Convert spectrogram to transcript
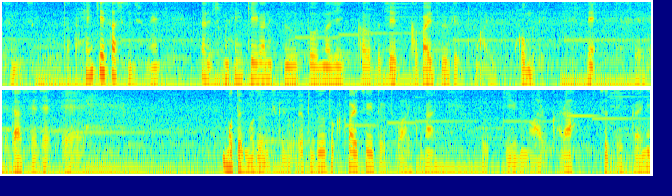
するんですけどだから変形させるんですよね。なのでその変形がねずっと同じ形でかかり続けるとまあゴムでで、えー、男性で、えー、元に戻るんですけどやっぱずっとかかり続けてると悪くないっていうのもあるからちょっと一回ね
